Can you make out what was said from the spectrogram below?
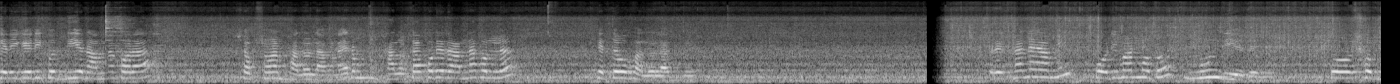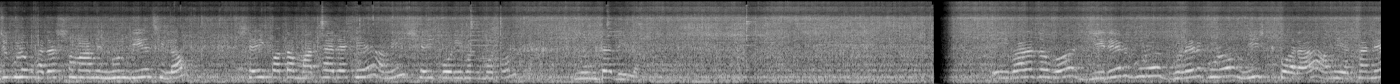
গেরি গেরি করে দিয়ে রান্না করা সবসময় ভালো লাগে না। এরকম হালকা করে রান্না করলে খেতেও ভালো লাগবে। এখানে আমি পরিমাণ মতো নুন দিয়ে দেব। তো সবজিগুলো ভাজার সময় আমি নুন দিয়েছিলাম। সেই কথা মাথায় রেখে আমি সেই পরিমাণ মতন নুনটা দিলাম। এইবারে দেবো জিরের গুঁড়ো, ধনের গুঁড়ো মিক্সড করা। আমি এখানে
